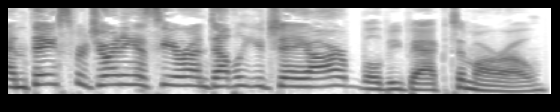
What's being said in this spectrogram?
And thanks for joining us here on WJR. We'll be back tomorrow.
